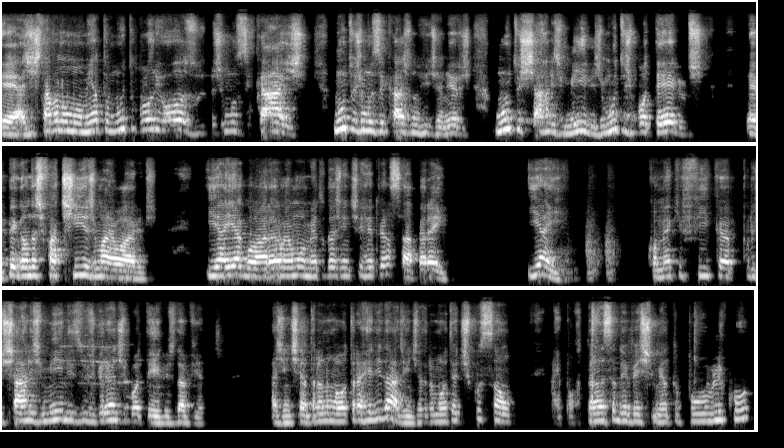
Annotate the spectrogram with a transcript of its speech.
É, a gente estava num momento muito glorioso dos musicais, muitos musicais no Rio de Janeiro, muitos Charles Milles, muitos botelhos, é, pegando as fatias maiores. E aí agora é o momento da gente repensar. Peraí, e aí? Como é que fica para os Charles Milles e os grandes botelhos da vida? A gente entra numa outra realidade, a gente entra numa outra discussão. A importância do investimento público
